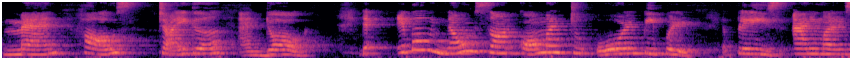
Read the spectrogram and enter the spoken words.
man, house, tiger and dog. The above nouns are common to all people, a place, animals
